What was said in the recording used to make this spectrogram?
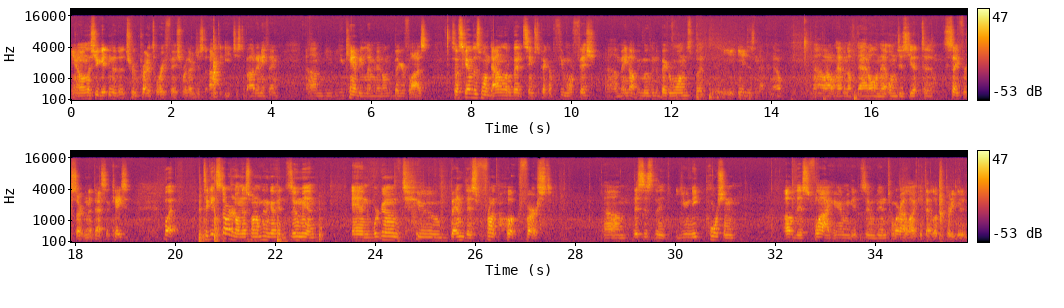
you know, unless you get into the true predatory fish where they're just out to eat just about anything. Um, you, you can be limited on the bigger flies. So scale this one down a little bit. It seems to pick up a few more fish. Uh, may not be moving the bigger ones, but you, you just never know. Uh, I don't have enough data on that one just yet to say for certain that that's the case. But to get started on this one, I'm going to go ahead and zoom in and we're going to bend this front hook first. Um, this is the unique portion of this fly here. Let me get zoomed in to where I like it. That looks pretty good.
